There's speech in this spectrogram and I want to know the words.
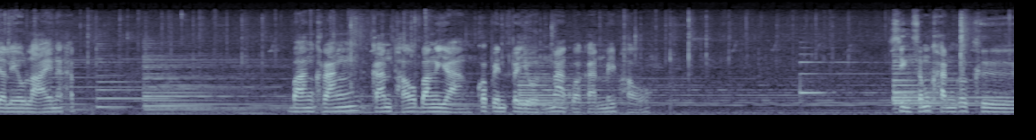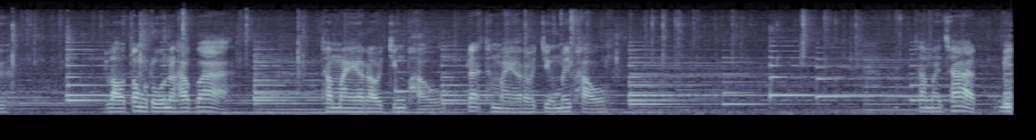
จะเลวร้ายนะครับ บางครั้งการเผาบางอย่างก็เป็นประโยชน์มากกว่าการไม่เผา สิ่งสำคัญก็คือ เราต้องรู้นะครับว่าทำไมเราจึงเผา และทำไมเราจึงไม่เผา ธรรมชาติมี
